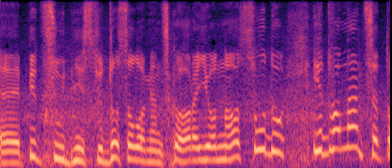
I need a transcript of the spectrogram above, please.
е, підсудністю до Солом'янського районного суду. І 12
